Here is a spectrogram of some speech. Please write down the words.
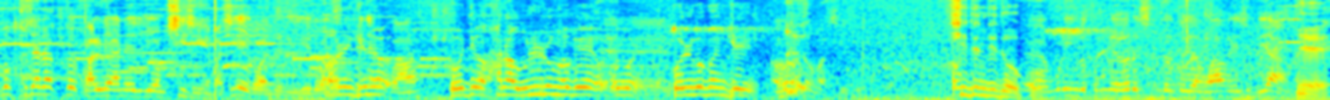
뭐 그 자락 그 관리 안 해도 좀 시시해 마시게 이거 완전히. 이거 아니 완전히 그냥 그냥 어디 하나 을름하게 어, 벌거면 이게 어, 어, 마시게. 시든 예, 없고 우리 이거 동네 어르신들도 그냥 와 계시고 양. 예,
